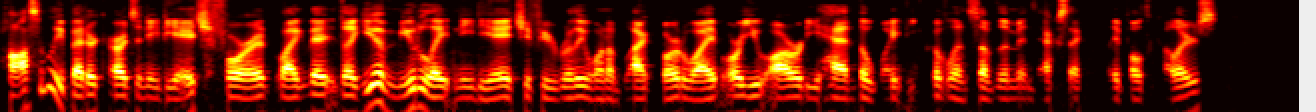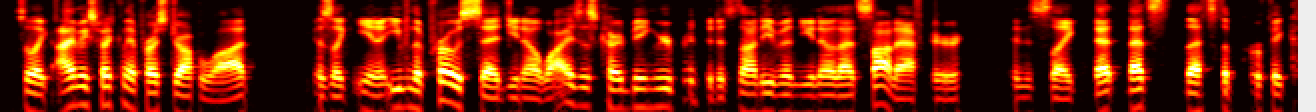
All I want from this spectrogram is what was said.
possibly better cards in edh for it like they like you have mutilate in edh if you really want a black board wipe or you already had the white equivalents of them in decks that can play both colors so like i'm expecting that price to drop a lot because like you know even the pros said you know why is this card being reprinted? It's not even you know that sought after. And it's like that that's that's the perfect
